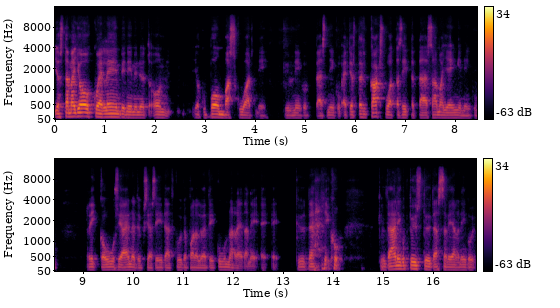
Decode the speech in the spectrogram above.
jos tämä joukkueen lempinimi nyt on joku Bomba Squad, niin kyllä niin kuin tässä, niin kuin, että jos tässä kaksi vuotta sitten tämä sama jengi niin kuin rikko uusia ennätyksiä siitä, että kuinka paljon lyötiin kunnareita, niin ei, ei, kyllä tämä, niin kuin, kyllä tämä niin kuin pystyy tässä vielä niin kuin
